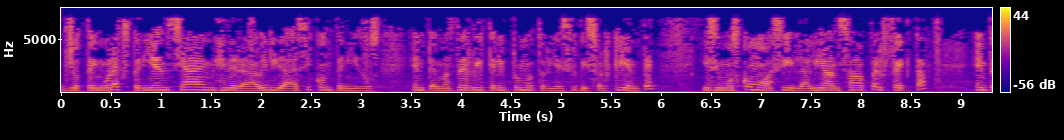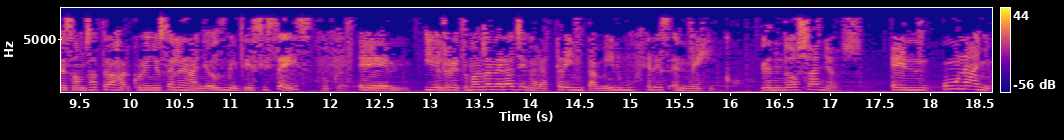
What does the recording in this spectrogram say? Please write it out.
yo tengo la experiencia en generar habilidades y contenidos en temas de retail y promotoría y servicio al cliente. Hicimos como así la alianza perfecta. Empezamos a trabajar con ellos en el año 2016. Eh, y el reto más grande era llegar a 30 mil mujeres en México. En dos años en un año.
